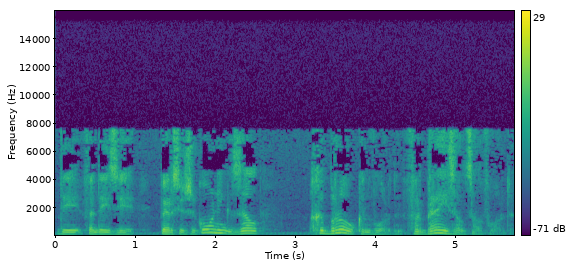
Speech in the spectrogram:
de, van deze Persische koning zal gebroken worden, verbrijzeld zal worden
